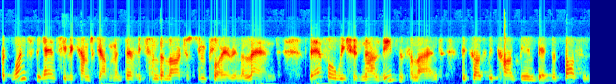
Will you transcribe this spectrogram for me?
But once the ANC becomes government, they've become the largest employer in the land. Therefore, we should now leave this alliance because we can't be in bed with bosses.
